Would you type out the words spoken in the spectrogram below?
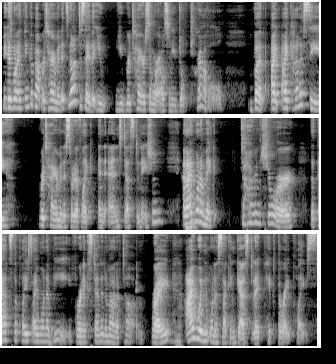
Because when I think about retirement, it's not to say that you you retire somewhere else and you don't travel, but I I kind of see retirement as sort of like an end destination, and I'd want to make darn sure that that's the place I want to be for an extended amount of time, right? I wouldn't want to second guess did I pick the right place?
